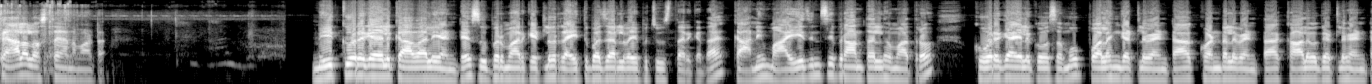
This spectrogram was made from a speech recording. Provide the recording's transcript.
పేలలు వస్తాయి అన్నమాట మీకు కూరగాయలు కావాలి అంటే సూపర్ మార్కెట్లు రైతు బజార్ల వైపు చూస్తారు కదా. కానీ మా ఏజెన్సీ ప్రాంతాల్లో మాత్రం కూరగాయల కోసము పొలం గట్ల వెంట కొండల వెంట కాలువ గట్ల వెంట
